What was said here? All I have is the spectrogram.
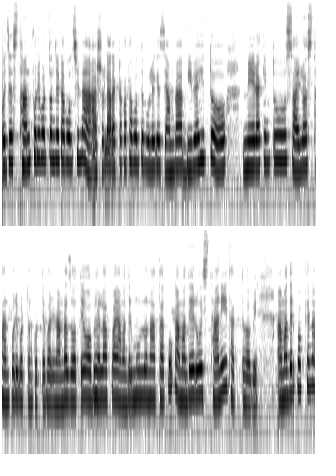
ওই যে স্থান পরিবর্তন যেটা বলছি না, আসলে আরেকটা কথা বলতে ভুলে গেছি। আমরা বিবাহিত মেয়েরা কিন্তু চাইলেও স্থান পরিবর্তন করতে পারি না। আমরা যত অবহেলা পাই, আমাদের মূল্য না থাকুক, আমাদের ওই স্থানেই থাকতে হবে। আমাদের পক্ষে না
